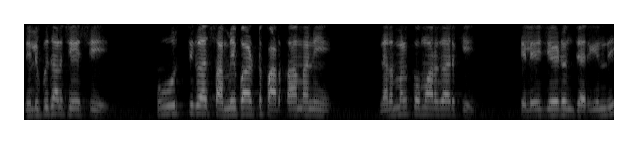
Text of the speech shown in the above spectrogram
నిలుపుదల చేసి పూర్తిగా సమ్మెబాటు పడతామని నిర్మల్ కుమార్ గారికి తెలియజేయడం జరిగింది.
